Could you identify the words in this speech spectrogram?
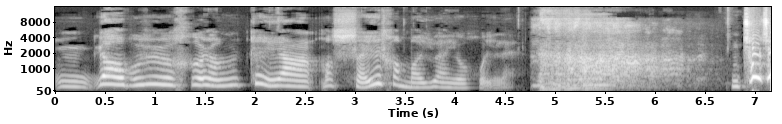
嗯，要不是喝成这样，妈谁他妈愿意回来？你出去！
